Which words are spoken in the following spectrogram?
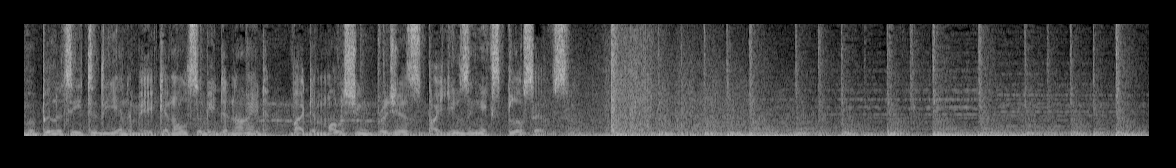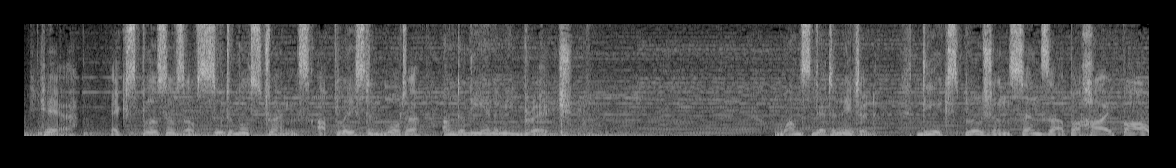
Mobility to the enemy can also be denied by demolishing bridges by using explosives. Here, explosives of suitable strengths are placed in water under the enemy bridge. Once detonated, the explosion sends up a high-power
